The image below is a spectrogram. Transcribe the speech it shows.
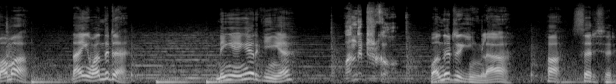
மாமா நான் இங்க வந்துட்டேன். நீங்க எங்க இருக்கீங்க? வந்துட்டு இருக்கோம். வந்துட்டு இருக்கீங்களா? ஆ சரி சரி.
